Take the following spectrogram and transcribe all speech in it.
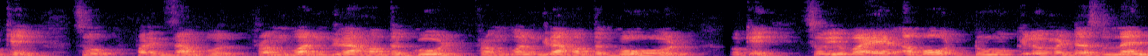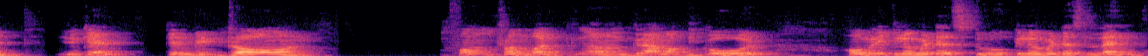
Okay, so for example, from 1 gram of the gold, from 1 gram of the gold, okay, so a wire about 2 kilometers length you can can be drawn from from 1 uh, gram of the gold how many kilometers? 2 kilometers length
